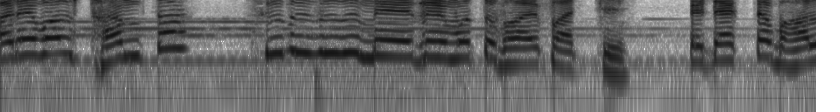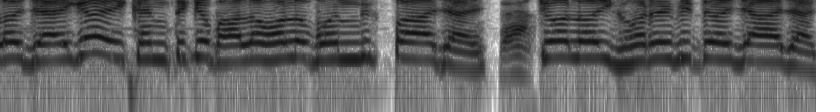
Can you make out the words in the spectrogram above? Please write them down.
আরে বল, থাম তো। শুধু শুধু মেয়েদের মতো ভয় পাচ্ছে। এটা একটা ভালো জায়গা, এখান থেকে ভালো ভালো বন্দুক পাওয়া যায়। চল ওই ঘরের ভিতরে যাওয়া যাক,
